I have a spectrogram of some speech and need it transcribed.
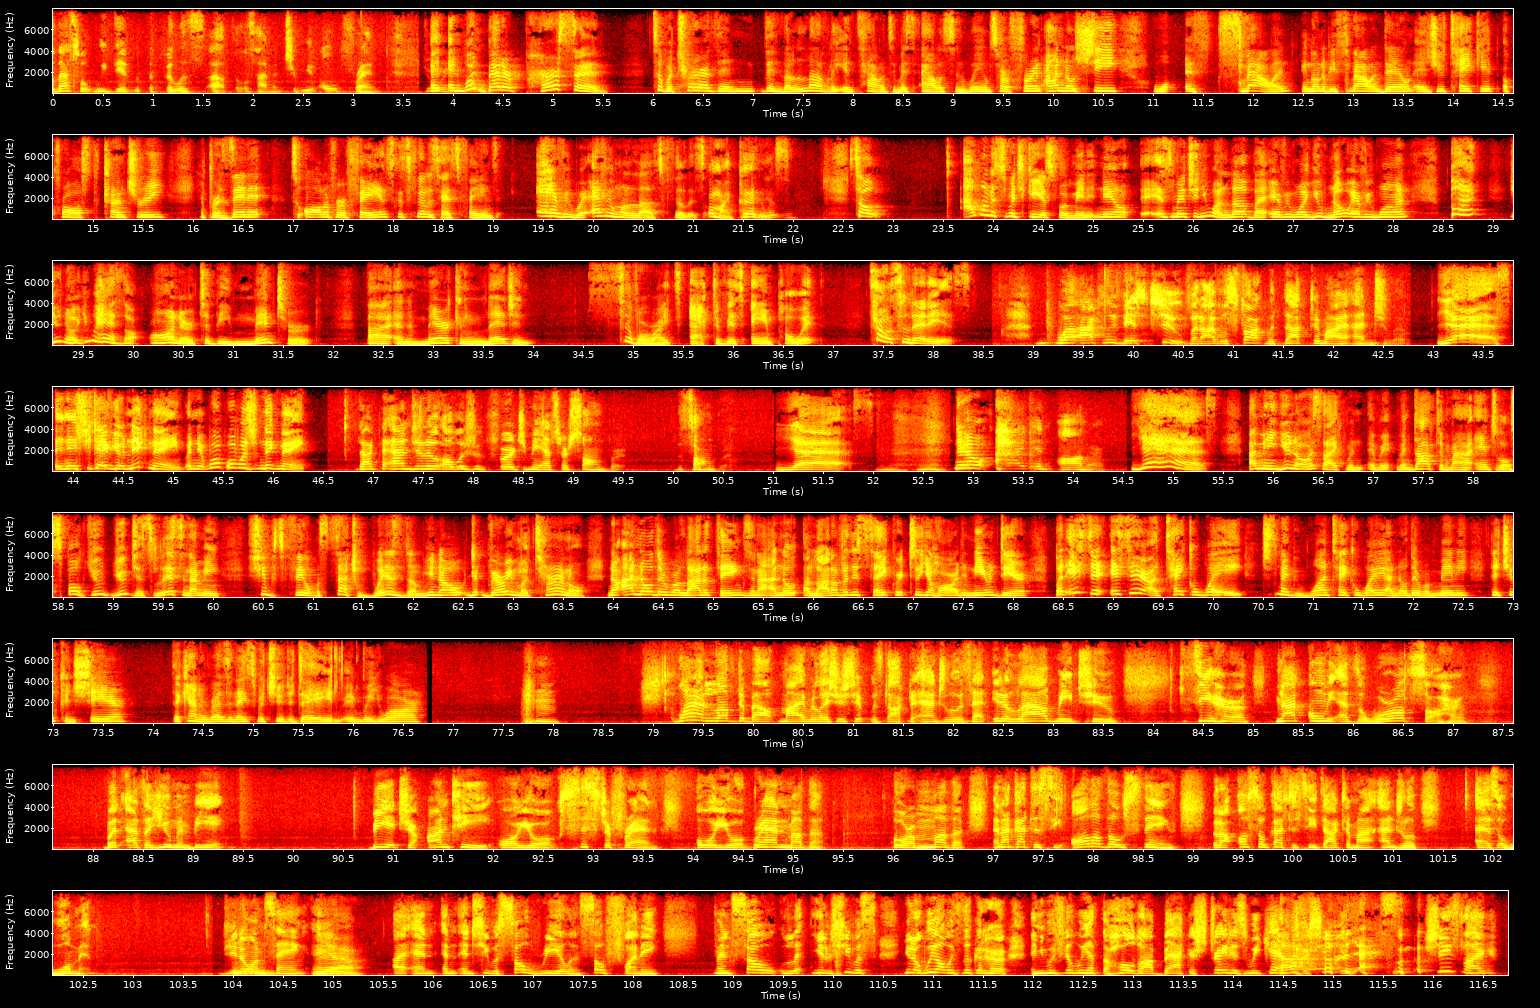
So that's what we did with the Phyllis uh, Phyllis Hyman tribute, old friend. And, and what better person to portray her than than the lovely and talented Miss Alyson Williams, her friend. I know she is smiling and going to be smiling down as you take it across the country and present it to all of her fans because Phyllis has fans everywhere. Everyone loves Phyllis. Oh my goodness! Absolutely. So I want to switch gears for a minute. Now, as mentioned, you are loved by everyone. You know everyone, but you know, you had the honor to be mentored by an American legend, civil rights activist, and poet. Tell us who that is. Well, actually, there's two, but I will start with Dr. Maya Angelou. Yes. And then she gave you a nickname. And what, what was your nickname? Dr. Angelou always referred to me as her songbird, the songbird. Yes. Mm-hmm. Now, quite an honor. Yes. I mean, you know, it's like when when, Dr. Maya Angelou spoke, you you just listen. I mean, she was filled with such wisdom, you know, very maternal. Now, I know there were a lot of things, and I know a lot of it is sacred to your heart and near and dear. But is there is there a takeaway, just maybe one takeaway? I know there were many that you can share that kind of resonates with you today and, and where you are. Hmm. What I loved about my relationship with Dr. Angelou is that it allowed me to see her not only as the world saw her, but as a human being. Be it your auntie or your sister friend or your grandmother or a mother. And I got to see all of those things, but I also got to see Dr. Maya Angelou as a woman. Do you know what I'm saying? And yeah. I, and, and, and she was so real and so funny and so, you know, she was, you know, we always look at her and we feel we have to hold our back as straight as we can. Because she is, yes. She's like,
